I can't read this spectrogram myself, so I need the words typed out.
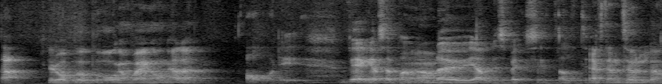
Ja, ska du hoppa upp på vågen på en gång eller? Ja, det väga sig på en måndag är ju jävligt spexigt alltid. Efter en tullen.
